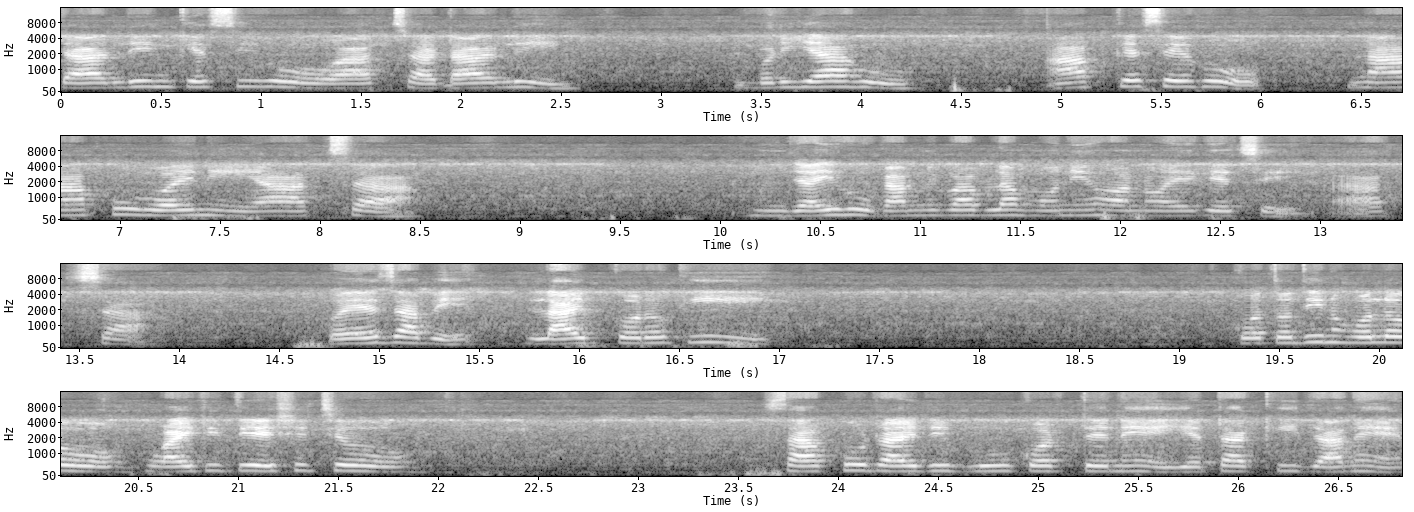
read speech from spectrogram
ডার্লিং কেসি হো আচ্ছা ডার্লিং বড়িয়া হো আপ কেসে হো? না, আপু হয়নি আচ্ছা। যাই হোক, আমি ভাবলাম মনে হন হয়ে গেছে আচ্ছা। হয়ে যাবে। লাইভ করো কি? কতদিন হলো? ওয়াইটিতে এসেছ? সাপোর্ট আইডি ব্লু করতে নেই, এটা কি জানেন?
